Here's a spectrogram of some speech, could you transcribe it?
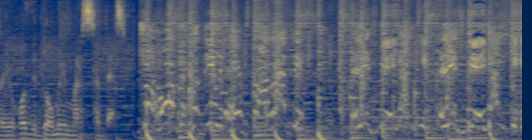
за його відомий мерседес. Чого ви ходили в? Лесбіянки, лесбіянки,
